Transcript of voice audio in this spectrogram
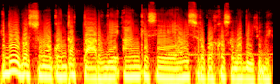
e dove possono contattarvi anche se avessero qualcosa da dirvi.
